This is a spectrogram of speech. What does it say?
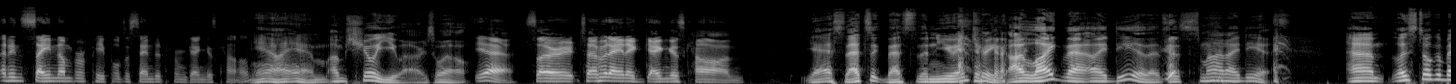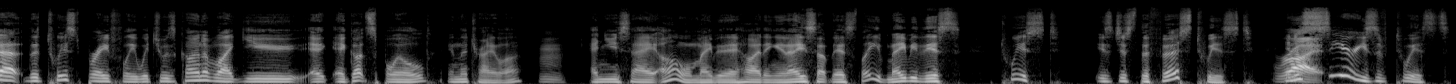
an insane number of people descended from Genghis Khan? Yeah, I am. I'm sure you are as well. Yeah. So Terminator Genghis Khan. Yes, that's a, that's the new entry. I like that idea. That's a smart idea. Um, let's talk about the twist briefly, which was kind of like you. It, it got spoiled in the trailer, and you say, "Oh, well, maybe they're hiding an ace up their sleeve. Maybe this twist is just the first twist in a series of twists."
